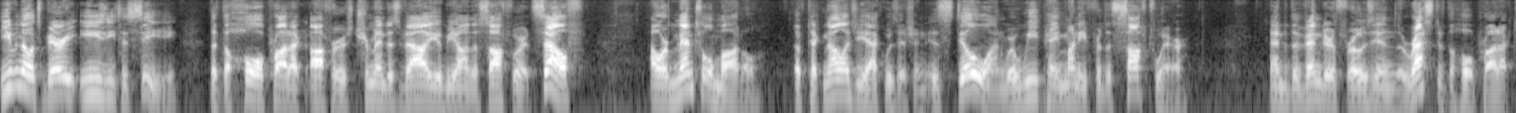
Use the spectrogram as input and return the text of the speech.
Even though it's very easy to see that the whole product offers tremendous value beyond the software itself, our mental model of technology acquisition is still one where we pay money for the software and the vendor throws in the rest of the whole product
